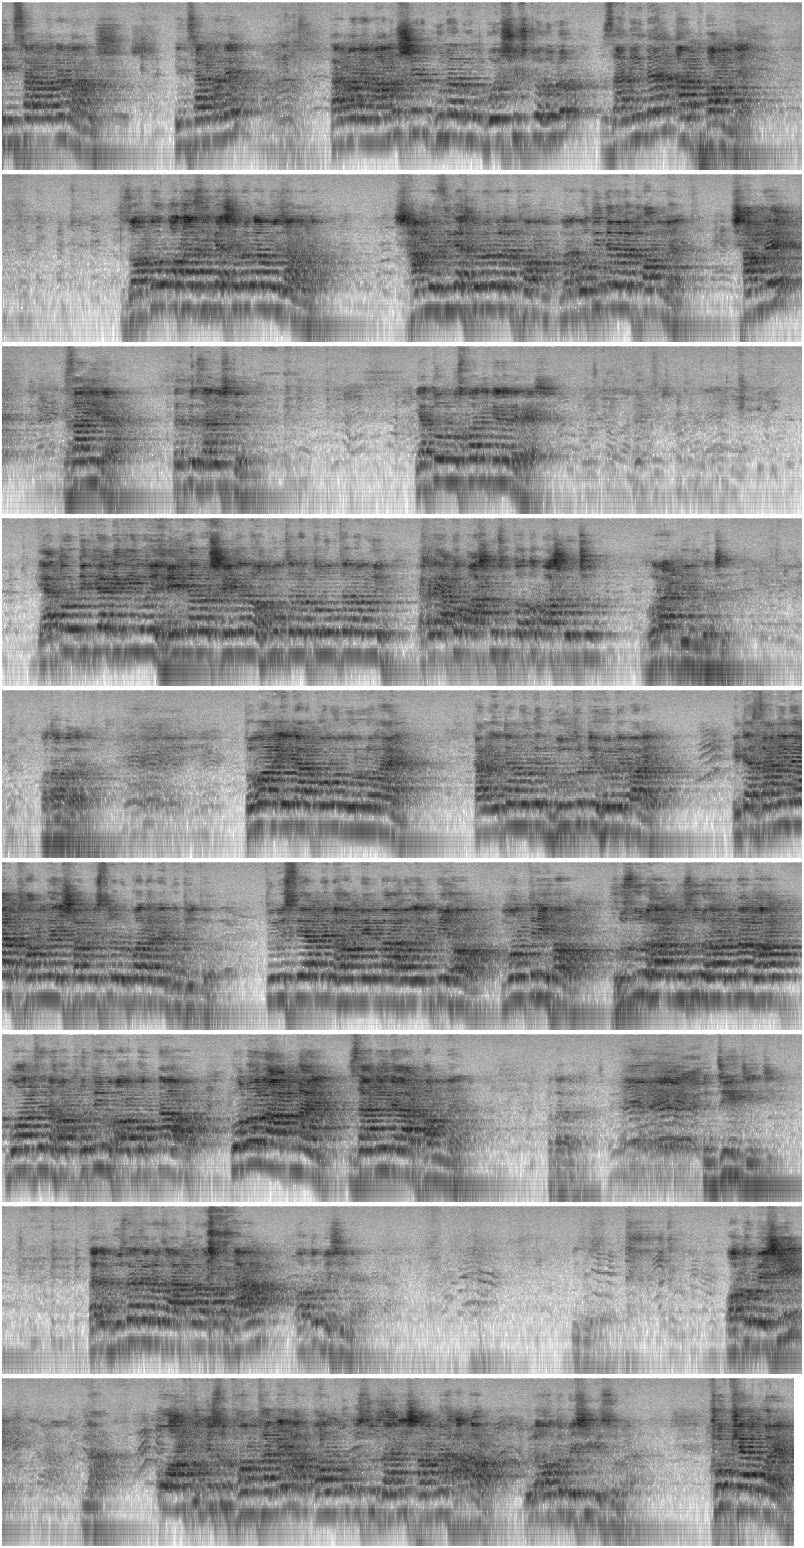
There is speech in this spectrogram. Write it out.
ইনসান মানে মানুষ। ইনসান মানে তার মানে মানুষের গুণাগুণ বৈশিষ্ট্য হলো জানি না আর ফর্ম নাই। যত কথা জিজ্ঞাসা করবে আমি জানো না। সামনে জিজ্ঞাসা করবে বলে ফর্ম মানে অতীতে বলে ফর্ম নাই। সামনে জানি না। তুই জানিস এত মুস্তানি কেন দেখাস? এত ডিগ্রি ডিগ্রি মুই হেই জানো, সেই জানো, অমুক জানো, তমুক জানো, মুই এখানে এত পাস করছু, তত পাস করছু, ঘোড়ার ডিম করছি। কথা বলে না। তোমার এটার কোনো মূল্য নাই। কারণ এটার মধ্যে ভুল ত্রুটি হইতে পারে। এটা জানি না আর ফর্ম নাই সংমিশ্রণ উপাদানে গঠিত। তুমি চেয়ারম্যান হও মেম্বার হও এমপি হও, মন্ত্রী হও, হুজুর হও মুজুর হও, ইমাম হও, মুয়াজ্জিন হও, খতিব হও, বক্তা হও, কোনো লাভ নাই, জানি না আর ফর্ম নাই। কথা কথা জি জি জি। তাহলে বোঝা গেল যে আপনার আমার দাম অত বেশি না। অত বেশি না। অল্প কিছু ফর্ম থাকে আর অল্প কিছু জানি সামনের হাতাও। বলে অত বেশি কিছু না। খুব খেয়াল করেন,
